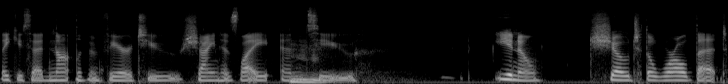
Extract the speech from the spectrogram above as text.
like you said, not live in fear, to shine his light and mm-hmm. to, you know, show to the world that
